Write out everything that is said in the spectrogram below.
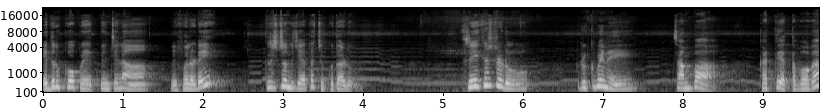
ఎదుర్కో ప్రయత్నించిన విఫలుడై కృష్ణుని చేత చిక్కుతాడు. శ్రీకృష్ణుడు రుక్మిణి చంప కత్తి ఎత్తబోగా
